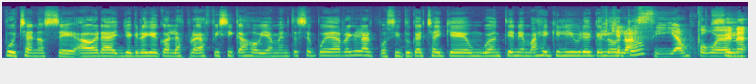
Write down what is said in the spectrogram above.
Pucha, no sé. Ahora yo creo que con las pruebas físicas obviamente se puede arreglar. Pues si tú cachai que un weón tiene más equilibrio que el es otro. Que lo hacía un poco buena.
